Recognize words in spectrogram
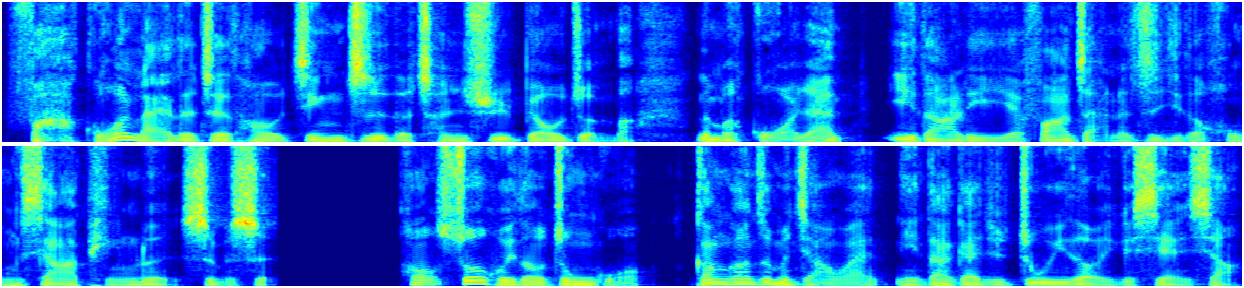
法国来的这套精致的程序标准吧。那么，果然意大利也发展了自己的红虾评论，是不是？好，说回到中国，刚刚这么讲完，你大概就注意到一个现象，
